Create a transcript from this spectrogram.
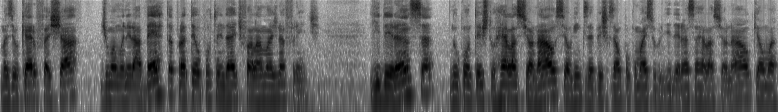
mas eu quero fechar de uma maneira aberta para ter a oportunidade de falar mais na frente. Liderança no contexto relacional, se alguém quiser pesquisar um pouco mais sobre liderança relacional, que é uma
